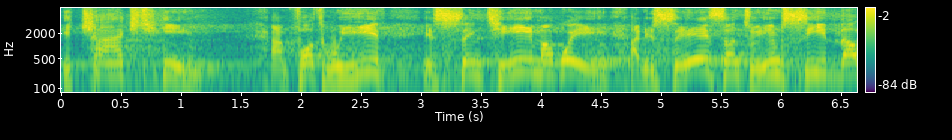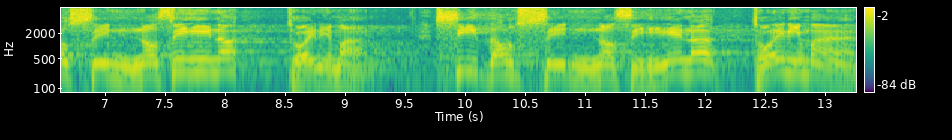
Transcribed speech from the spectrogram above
he charged him, and forthwith he sent him away. And he says unto him, See thou say nothing to any man. See thou say nothing to any man,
